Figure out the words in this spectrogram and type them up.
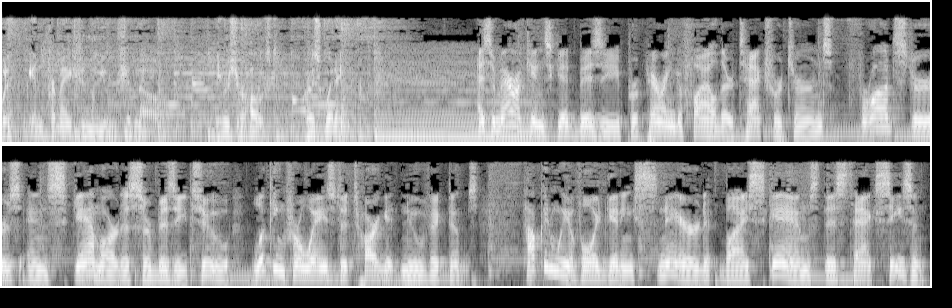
with information you should know. Here's your host, Chris Whitting. As Americans get busy preparing to file their tax returns, fraudsters and scam artists are busy too, looking for ways to target new victims. How can we avoid getting snared by scams this tax season?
